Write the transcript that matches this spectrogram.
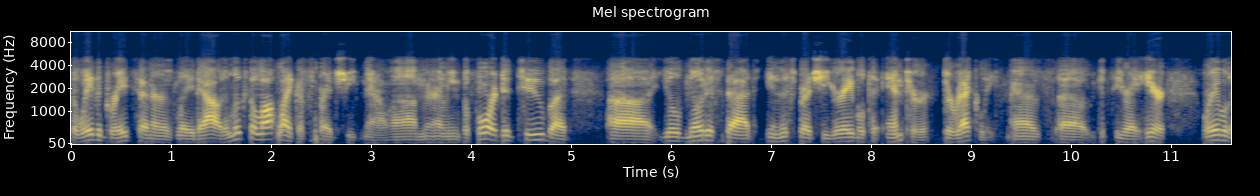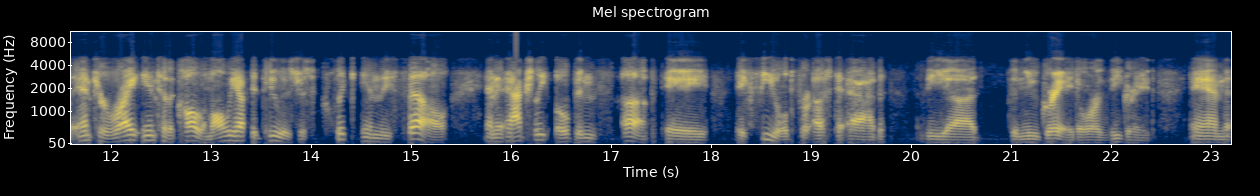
the way the Grade Center is laid out, it looks a lot like a spreadsheet now. Um, I mean, before it did too, but uh, you'll notice that in this spreadsheet you're able to enter directly, as uh, we can see right here. We're able to enter right into the column. All we have to do is just click in the cell, and it actually opens up a, a field for us to add the, uh, the new grade or the grade. And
